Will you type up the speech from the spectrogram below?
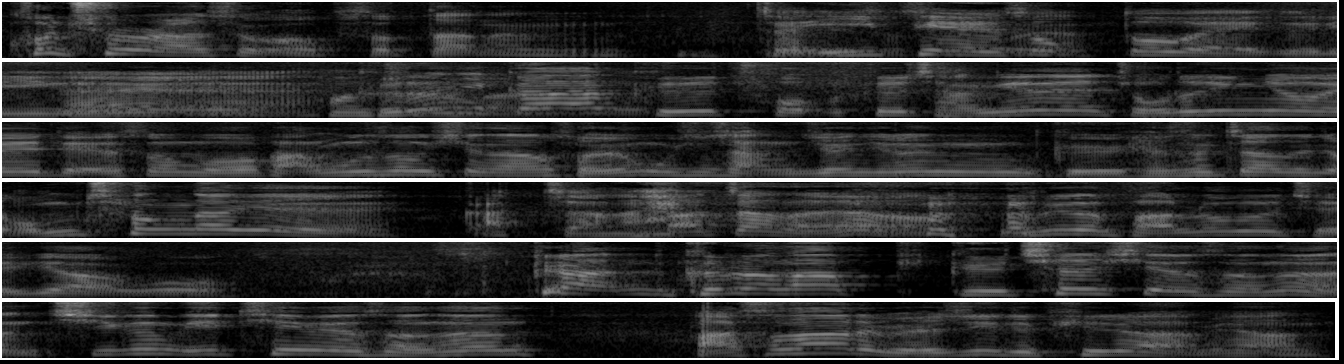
컨트롤할 수가 없었다는 자, 점이 EPL. 속도의 그 리그. 예, 예. 그러니까 그, 초- 그 작년에 조르징요에 대해서 뭐 박문성 씨나 소영우 씨, 장지현 이런 그 해설자들이 엄청나게 깠잖아요. 깠잖아요. 우리는 반론을 제기하고. 그- 그러나 그 첼시에서는 지금 이 팀에서는 아스날에 외질이 필요하면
